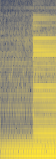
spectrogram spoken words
Mm.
